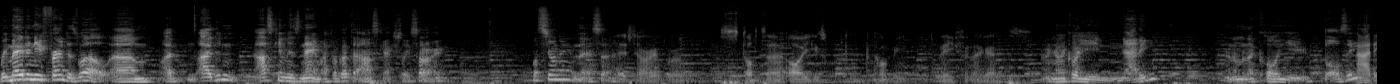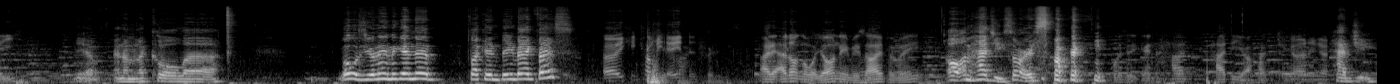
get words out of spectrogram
We made a new friend as well. Um, I, I didn't ask him his name. I forgot to ask, actually. Sorry. What's your name there, sir? It's alright, bro. Stutter. Oh, you can call me Nathan, I guess. I'm gonna call you Natty. And I'm gonna call you Ballsy. Natty. Yep. And I'm gonna call, uh... What was your name again there? Fucking beanbag face? Uh, you can call me Aiden. I, I don't know what your name is either, mate. Oh, I'm Haji. Sorry, sorry. What is it again? Had, Haddy or Hadji? Hang on, hang on. Haji.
